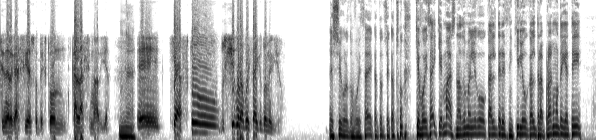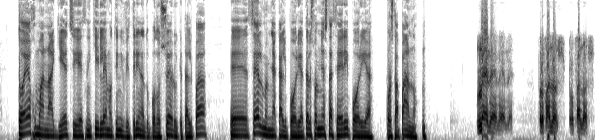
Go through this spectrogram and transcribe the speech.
συνεργασίας των παιχτών καλά σημάδια. Ναι. Ε, και αυτό σίγουρα βοηθάει και τον ίδιο. Ε, σίγουρα τον βοηθάει 100% και βοηθάει και εμάς να δούμε λίγο καλύτερη εθνική, λίγο καλύτερα πράγματα γιατί το έχουμε ανάγκη έτσι. Η εθνική λέμε ότι είναι η βιτρίνα του ποδοσφαίρου κτλ. Ε, θέλουμε μια καλή πορεία, τέλος πάντων μια σταθερή πορεία προς τα πάνω. Ναι, ναι, ναι, ναι. Προφανώς, προφανώς.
